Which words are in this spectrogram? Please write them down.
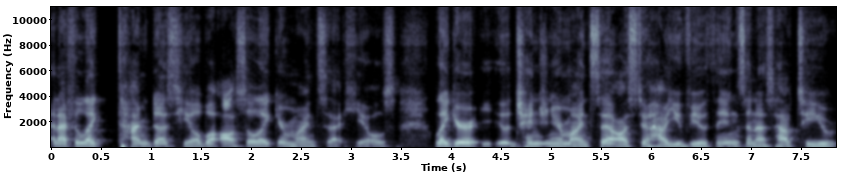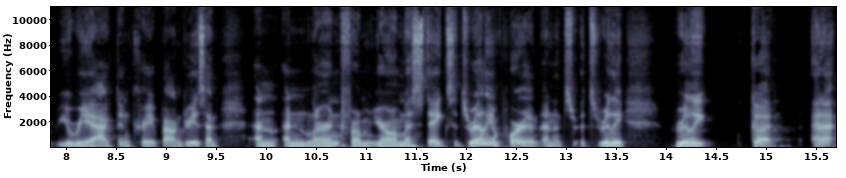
And I feel like time does heal, but also like your mindset heals. Like you're, changing your mindset as to how you view things and as how to you you react and create boundaries and and and learn from your own mistakes. It's really important and it's it's really really good. And I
